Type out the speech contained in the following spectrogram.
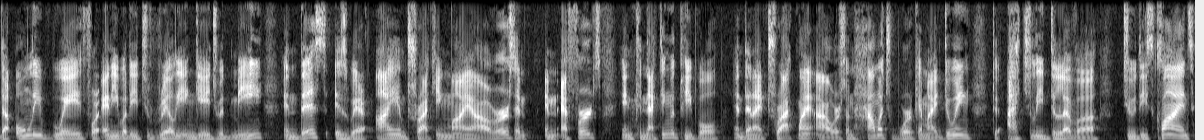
The only way for anybody to really engage with me in this is where I am tracking my hours and in efforts in connecting with people and then I track my hours on how much work am I doing to actually deliver to these clients,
